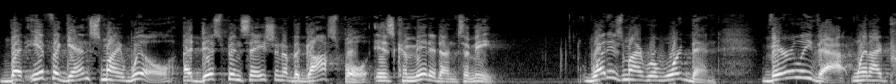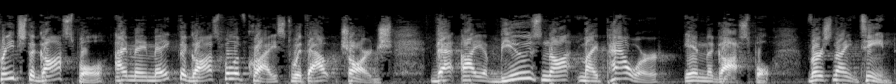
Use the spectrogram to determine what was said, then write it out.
But if against my will, a dispensation of the gospel is committed unto me. What is my reward then? Verily that, when I preach the gospel, I may make the gospel of Christ without charge, that I abuse not my power in the gospel. Verse 19.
